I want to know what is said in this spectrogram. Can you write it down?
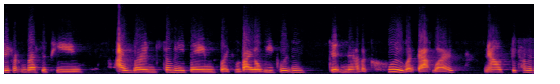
different recipes. I've learned so many things like vital wheat gluten. Didn't have a clue what that was. Now it's become a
